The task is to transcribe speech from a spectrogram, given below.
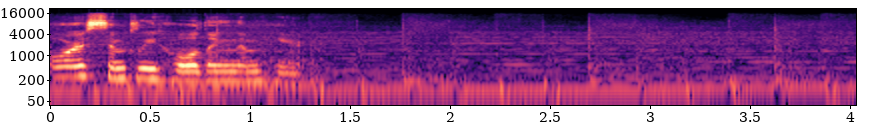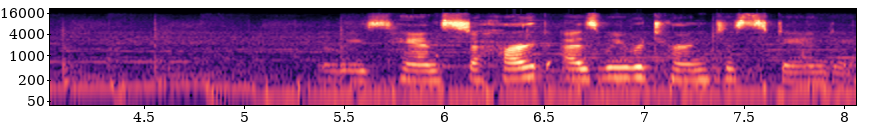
or simply holding them here. Release hands to heart as we return to standing.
